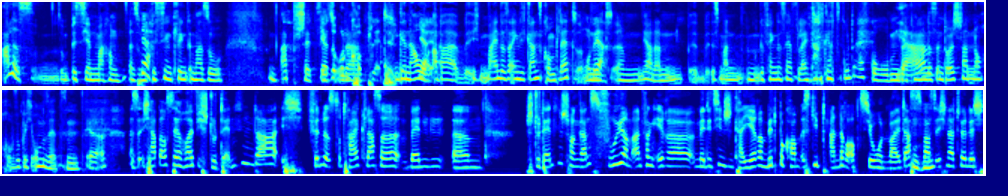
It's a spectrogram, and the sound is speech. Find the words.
alles so ein bisschen machen. Also ja. ein bisschen klingt immer so abschätzig ja, so oder unkomplett. Genau, ja, ja. aber ich meine das eigentlich ganz komplett und ja. Ähm, ja, dann ist man im Gefängnis ja vielleicht dann ganz gut aufgehoben. Ja. Da kann man das in Deutschland noch wirklich umsetzen. Ja, also ich habe auch sehr häufig Studenten da. Ich finde es total klasse, wenn ähm, Studenten schon ganz früh am Anfang ihrer medizinischen Karriere mitbekommen, es gibt andere Optionen, weil das, mhm. was ich natürlich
